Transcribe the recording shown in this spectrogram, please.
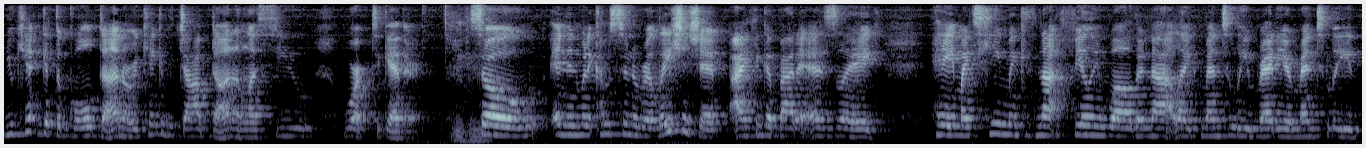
you can't get the goal done or you can't get the job done unless you work together. Mm-hmm. So, and then when it comes to a relationship, I think about it as like hey, my teammate is not feeling well, they're not like mentally ready or mentally,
